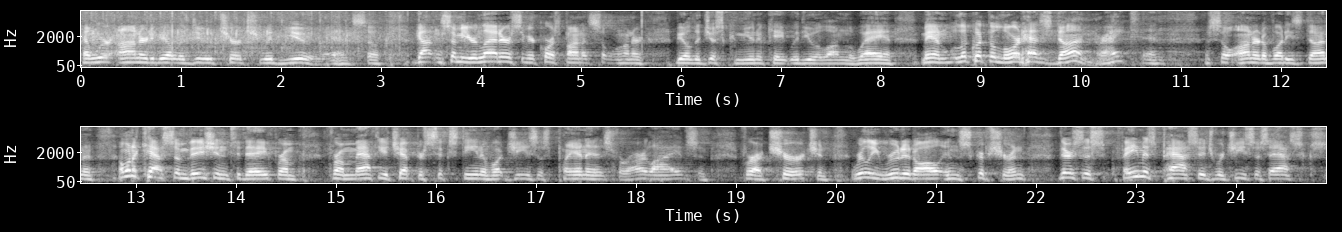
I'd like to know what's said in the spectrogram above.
and we're honored to be able to do church with you. And so, gotten some of your letters, some of your correspondence. So, honor to be able to just communicate with you along the way. And man, look what the Lord has done, right? And I'm so honored of what he's done. And I want to cast some vision today from, from Matthew chapter 16 of what Jesus' plan is for our lives and for our church and really root it all in Scripture. And there's this famous passage where Jesus asks,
